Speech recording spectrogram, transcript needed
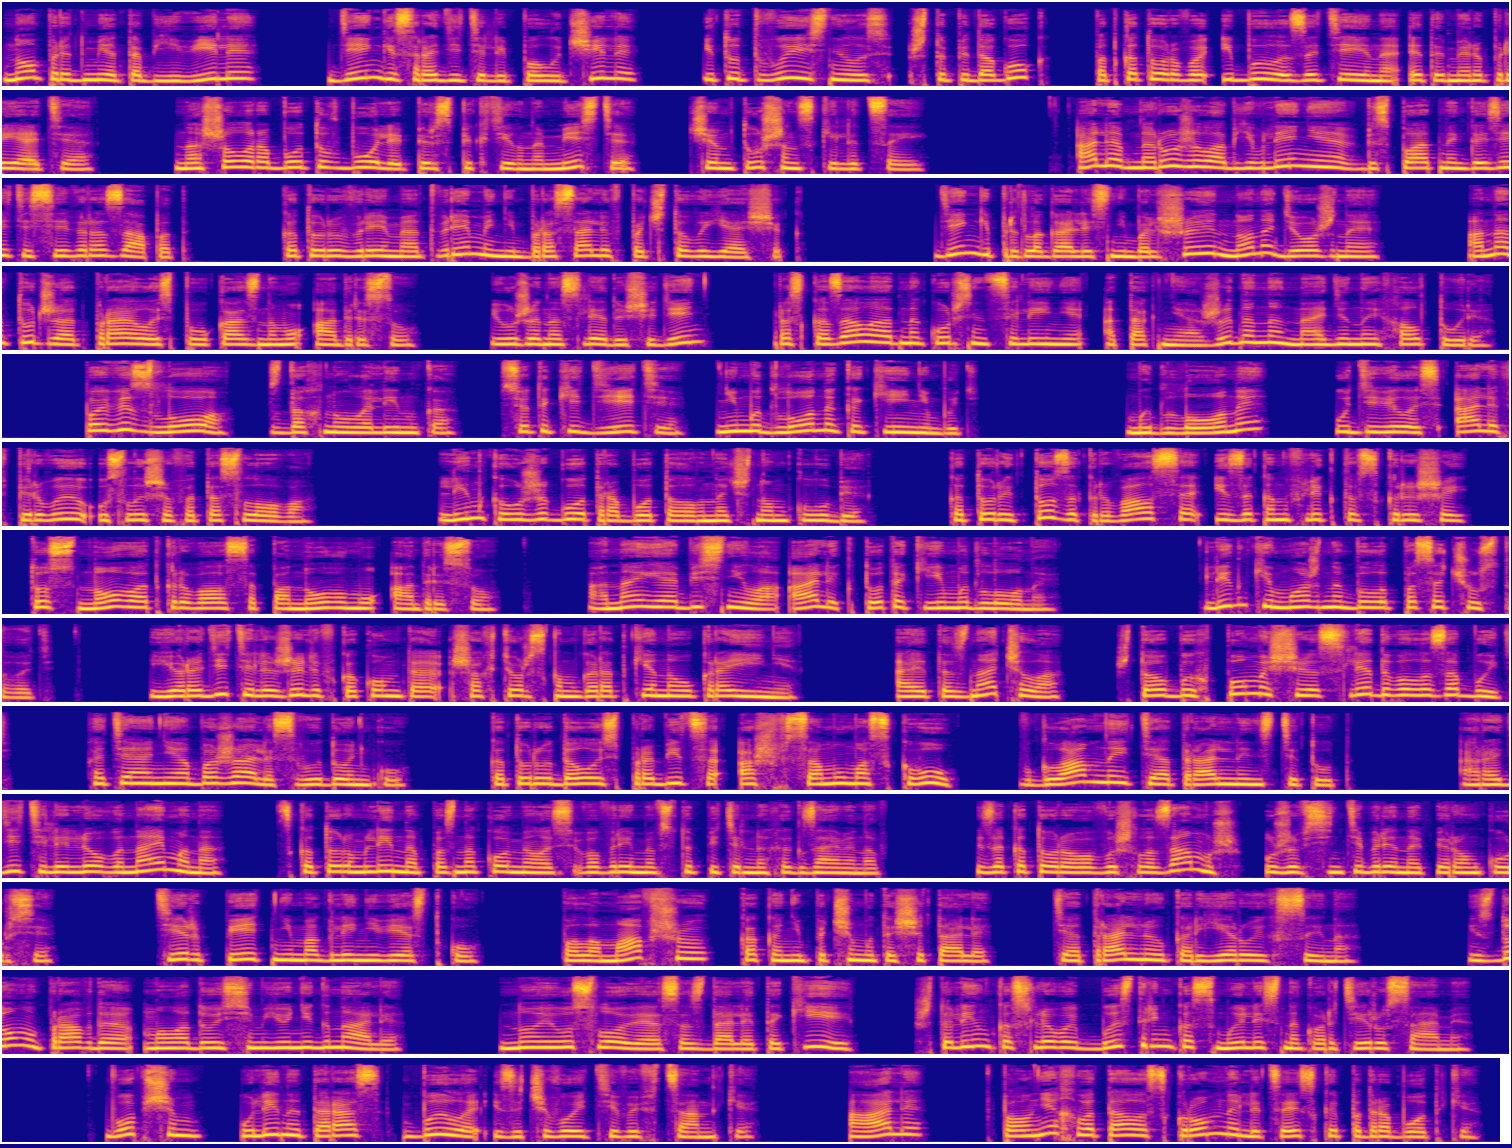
Но предмет объявили, деньги с родителей получили, и тут выяснилось, что педагог под которого и было затеяно это мероприятие, нашел работу в более перспективном месте, чем Тушинский лицей. Аля обнаружила объявление в бесплатной газете «Северо-Запад», которую время от времени бросали в почтовый ящик. Деньги предлагались небольшие, но надежные. Она тут же отправилась по указанному адресу и уже на следующий день рассказала однокурснице Лине о так неожиданно найденной халтуре. «Повезло!» — вздохнула Линка. «Все-таки дети, не мыдлоны какие-нибудь. «Мыдлоны?» — удивилась Аля, впервые услышав это слово. Линка уже год работала в ночном клубе, который то закрывался из-за конфликтов с крышей, то снова открывался по новому адресу. Она и объяснила Але, кто такие мыдлоны. Линке можно было посочувствовать. Ее родители жили в каком-то шахтерском городке на Украине, а это значило, что об их помощи следовало забыть, хотя они обожали свою доньку, которой удалось пробиться аж в саму Москву, в главный театральный институт. А родители Лёвы Наймана, с которым Лина познакомилась во время вступительных экзаменов, из-за которого вышла замуж уже в сентябре на первом курсе, терпеть не могли невестку, поломавшую, как они почему-то считали, театральную карьеру их сына. Из дома, правда, молодую семью не гнали, но и условия создали такие, что Линка с Левой быстренько смылись на квартиру сами. В общем, у Лины Тарас было из-за чего идти в официантки, а Але вполне хватало скромной лицейской подработки.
